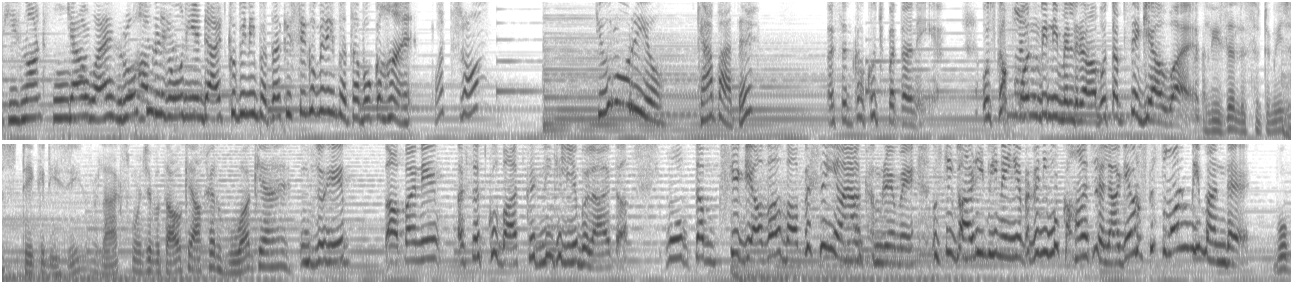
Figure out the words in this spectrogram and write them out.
ही इज़ नॉट होम क्या हुआ है? रो क्यों रही रो रही है। डैड को भी नहीं पता किसी को भी नहीं पता वो कहाँ है। व्हाट्स रॉन्ग क्यों रो रही हो? क्या बात है? असद का कुछ पता नहीं है। उसका फ़ोन भी नहीं मिल रहा वो तब से गया हुआ है। Aliza listen to me just take it easy relax मुझे बताओ कि आखिर हुआ क्या है? जुहेब पापा ने असद को बात करने के लिए बुलाया था। वो तब से गया हुआ वापस नहीं आया कमरे में। उसकी गाड़ी भी नहीं है पता नहीं वो कहाँ चला गया और उसका फ़ोन भी बंद है। वो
